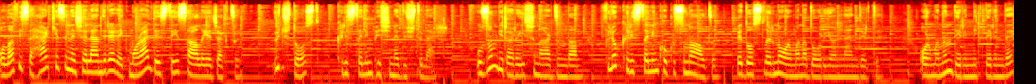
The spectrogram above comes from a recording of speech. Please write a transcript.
Olaf ise herkesi neşelendirerek moral desteği sağlayacaktı. Üç dost kristalin peşine düştüler. Uzun bir arayışın ardından Flok kristalin kokusunu aldı ve dostlarını ormana doğru yönlendirdi. Ormanın derinliklerinde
